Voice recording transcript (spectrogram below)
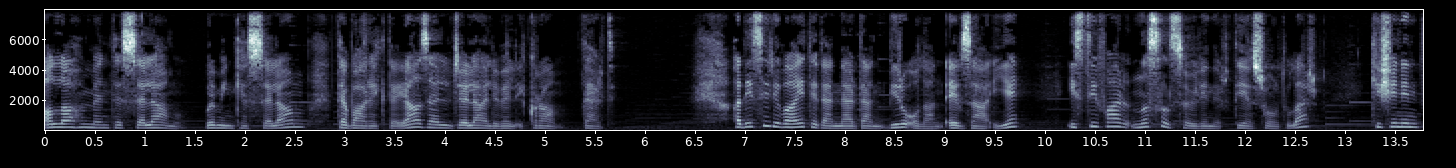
Allahümme entes selamu ve minkes selam tebarekte ya zel celali vel ikram derdi. Hadisi rivayet edenlerden biri olan Evzai'ye istiğfar nasıl söylenir diye sordular. Kişinin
